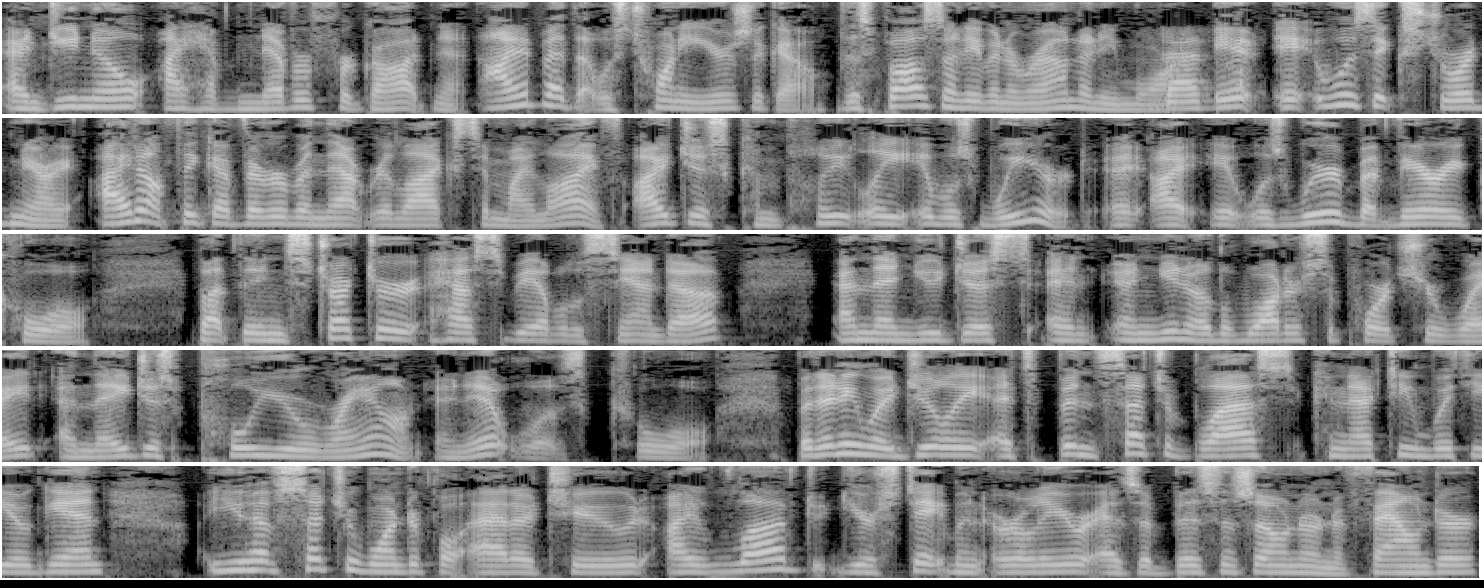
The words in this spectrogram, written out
and you know, I have never forgotten it. I bet that was 20 years ago. The spa's not even around anymore. It, it, was extraordinary. I don't think I've ever been that relaxed in my life. I just completely. It was weird. I, I, it was weird, but very cool. But the instructor has to be able to stand up and then you just and and you know the water supports your weight and they just pull you around and it was cool. But anyway julie it's been such a blast connecting with you again. You have such a wonderful attitude. I loved your statement earlier as a business owner and a founder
